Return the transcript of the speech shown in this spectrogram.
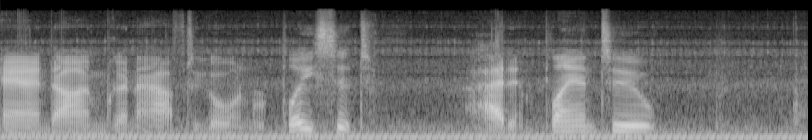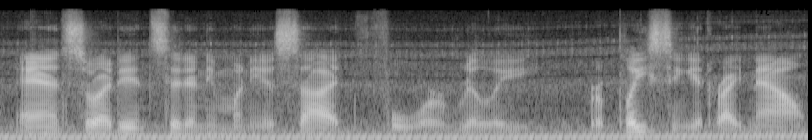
and I'm going to have to go and replace it. I hadn't planned to, and so I didn't set any money aside for really replacing it right now.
